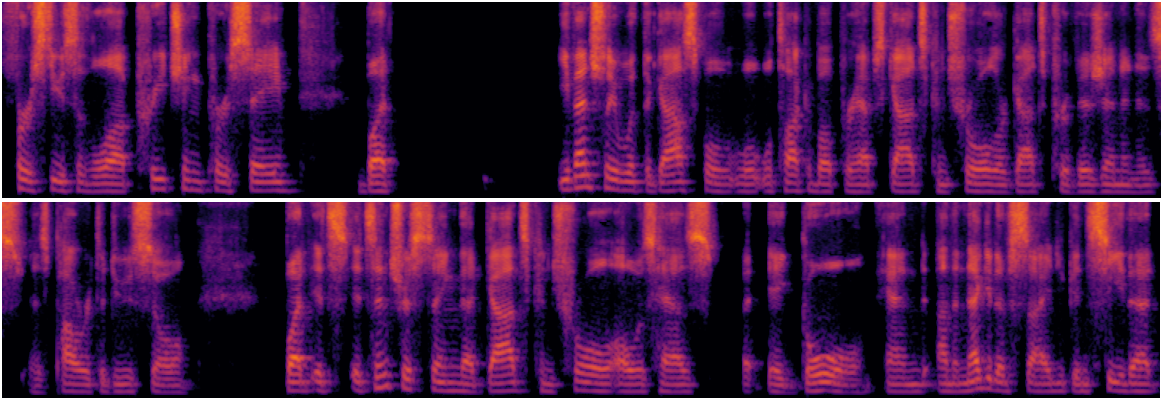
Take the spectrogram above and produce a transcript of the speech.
first use of the law preaching per se, but eventually with the gospel we'll, we'll talk about perhaps god's control or god's provision and his his power to do so. But it's it's interesting that god's control always has a, goal. And on the negative side you can see that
